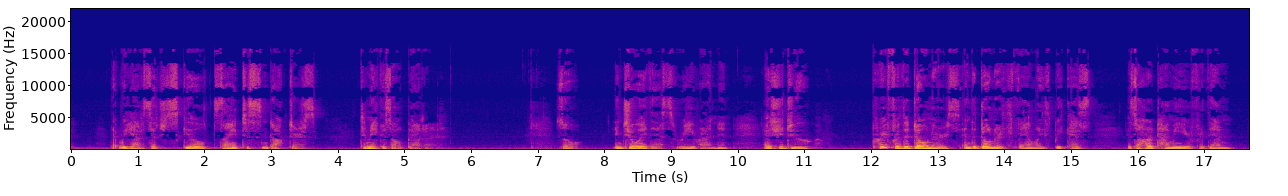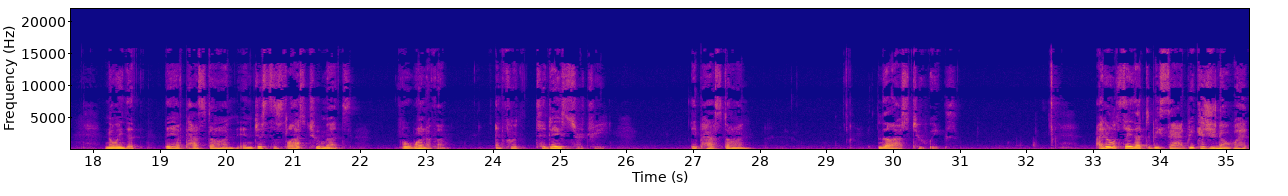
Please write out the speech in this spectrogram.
that we have such skilled scientists and doctors to make us all better. So enjoy this rerun. And as you do, pray for the donors and the donors' families because it's a hard time of year for them, knowing that they have passed on in just this last two months for one of them. And for today's surgery, they passed on in the last two weeks. I don't say that to be sad because you know what?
